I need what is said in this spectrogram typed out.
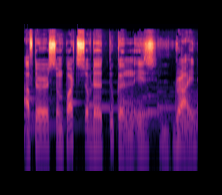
After some parts of the toucan is dried,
